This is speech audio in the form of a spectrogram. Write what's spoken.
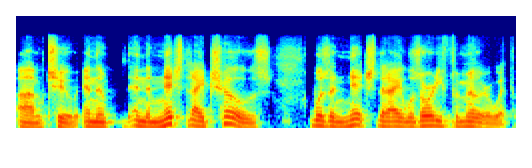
um, too. And the and the niche that I chose was a niche that I was already familiar with,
